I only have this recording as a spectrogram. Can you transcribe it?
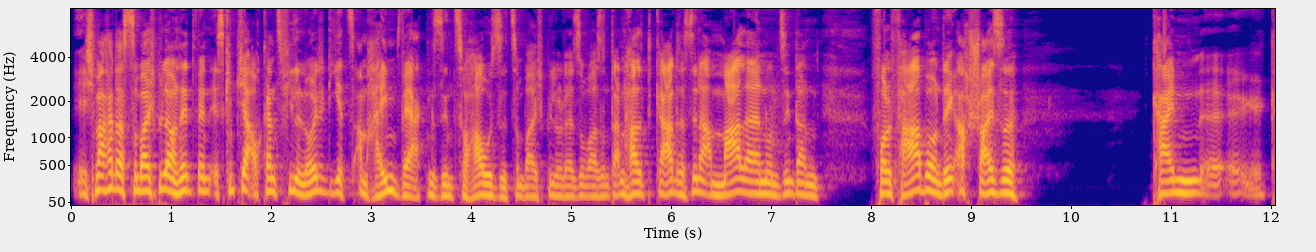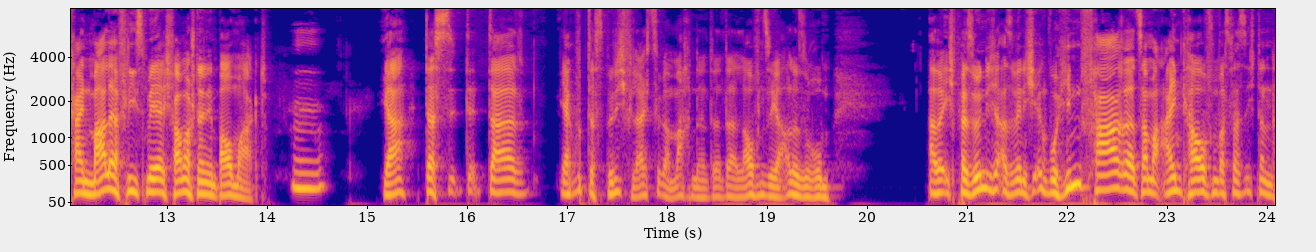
Ich mache das zum Beispiel auch nicht, wenn es gibt ja auch ganz viele Leute, die jetzt am Heimwerken sind zu Hause zum Beispiel oder sowas und dann halt gerade sind am Malern und sind dann voll Farbe und denken, ach scheiße, kein, äh, kein Malerflies mehr, ich fahre mal schnell in den Baumarkt. Hm. Ja, das, da, ja gut, das würde ich vielleicht sogar machen, da, da laufen sie ja alle so rum. Aber ich persönlich, also wenn ich irgendwo hinfahre, sag mal einkaufen, was weiß ich, dann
